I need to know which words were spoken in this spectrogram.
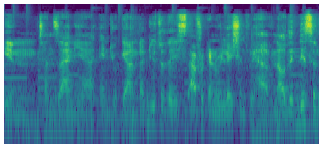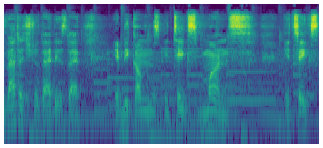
in Tanzania and Uganda due to the East African relations we have. Now, the disadvantage to that is that it becomes, it takes months, it takes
